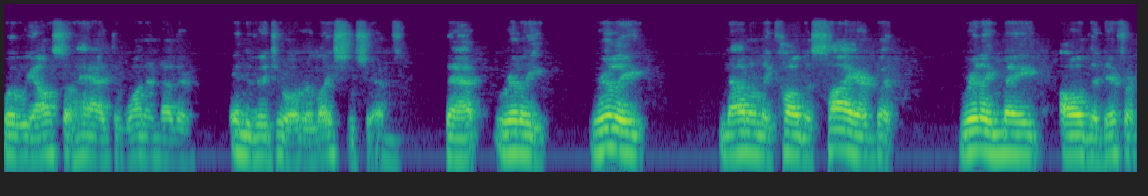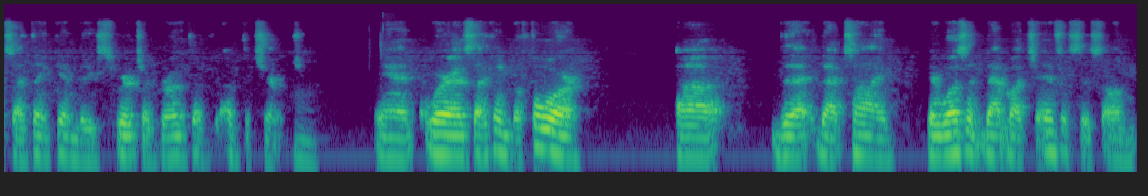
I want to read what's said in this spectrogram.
but we also had the one another individual relationships that really, really not only called us higher, but really made all the difference, I think, in the spiritual growth of, of the church. Mm. And whereas I think before uh, that, that time, there wasn't that much emphasis on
